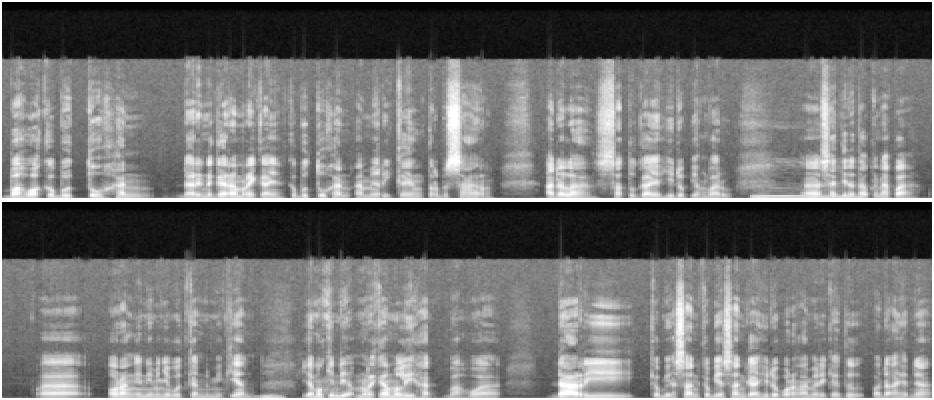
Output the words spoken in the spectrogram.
bahwa kebutuhan dari negara mereka ya, kebutuhan Amerika yang terbesar adalah satu gaya hidup yang baru. Mm. Uh, saya tidak tahu kenapa uh, orang ini menyebutkan demikian. Mm. Ya mungkin dia mereka melihat bahwa dari kebiasaan-kebiasaan gaya hidup orang Amerika itu pada akhirnya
